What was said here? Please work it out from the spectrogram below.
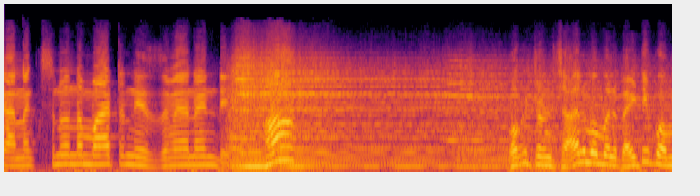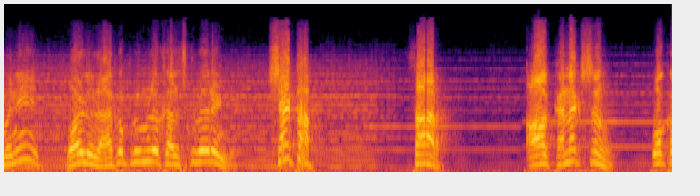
కనెక్షన్ ఉన్న మాట నిజమేనండి. ఆ? ఒకటి రెండు సార్లు మమ్మల్ని బయటికి పొమ్మని వాళ్ళు లాకప్ రూమ్లో కలుసుకున్నారండి. షటప్ సార్ ఆ కనెక్షన్ ఒక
